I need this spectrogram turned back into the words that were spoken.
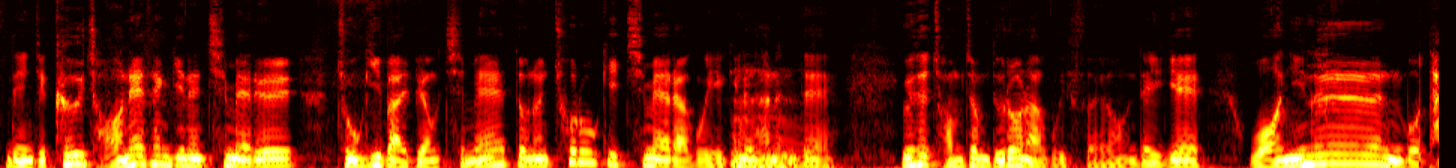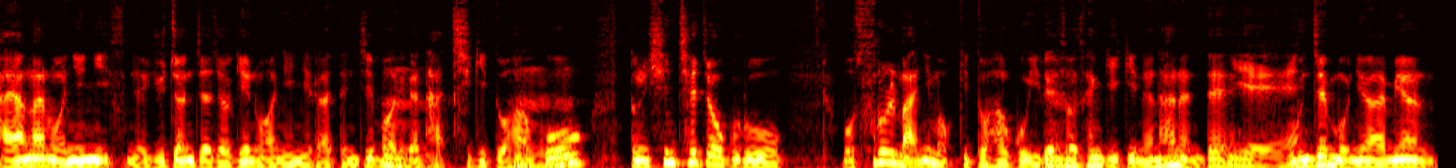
근데 이제 그 전에 생기는 치매를 조기 발병 치매 또는 초록이 치매라고 얘기를 음. 하는데 요새 점점 늘어나고 있어요. 근데 이게 원인은 뭐 다양한 원인이 있습니다. 유전자적인 원인이라든지 머리가 음. 다치기도 하고 음. 또는 신체적으로 뭐 술을 많이 먹기도 하고 이래서 음. 생기기는 하는데 예. 문제는 뭐냐 하면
